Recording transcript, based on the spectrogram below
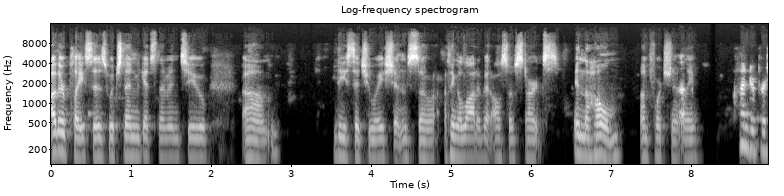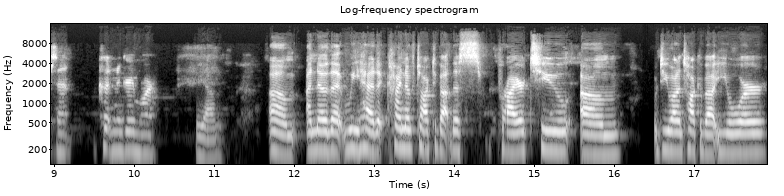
other places which then gets them into um, these situations. So i think a lot of it also starts in the home unfortunately. 100% couldn't agree more. Yeah. Um, i know that we had kind of talked about this prior to um, do you want to talk about your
